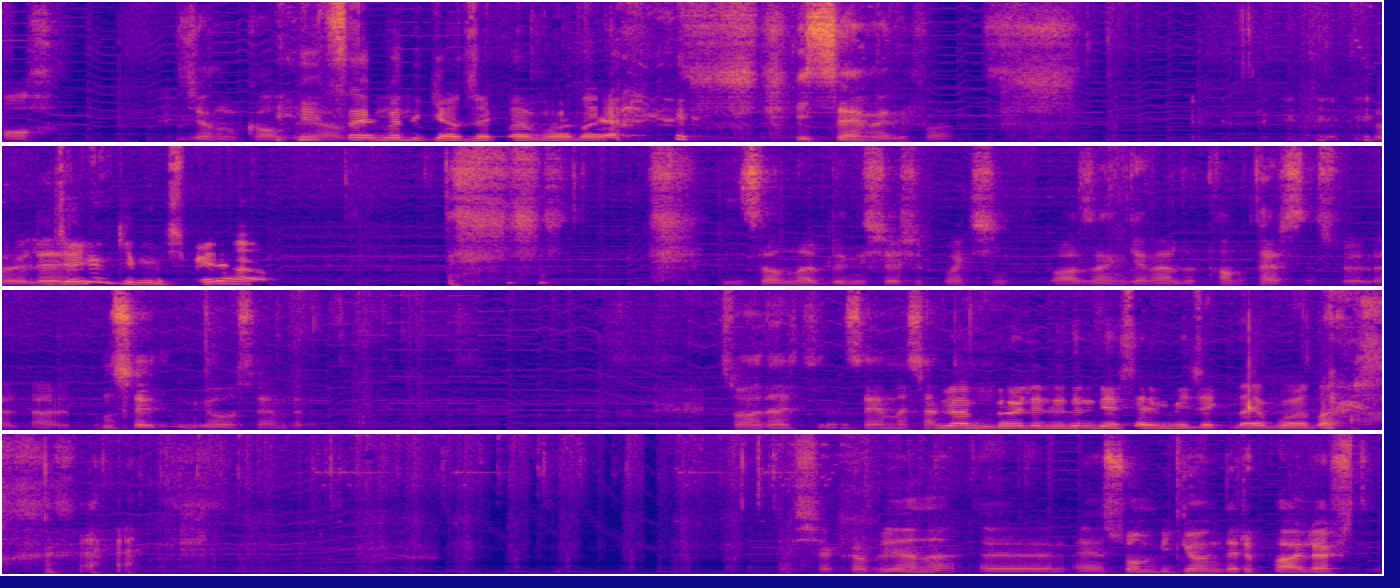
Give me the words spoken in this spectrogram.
Oh canım kaldı Hiç ya. sevmedik yazacaklar bu arada ya. Hiç sevmedik falan. Böyle Ceyhun kimmiş? Beni al. İnsanlar beni şaşırtmak için bazen genelde tam tersini söylerler. Bunu sevdin mi? Yok sevmedim. Tamam. Sonra sevmesen Ben böyle dedim diye sevmeyecekler bu arada. Ya Şaka bir yana e, en son bir gönderi paylaştım.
